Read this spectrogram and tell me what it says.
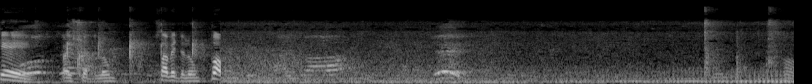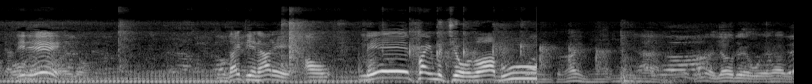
ကဲပိုက်ချက်တစ်လုံးစပက်တစ်လုံးပေါက် ရသေးတယ်လိုက်တင်ထားတယ်အောင်လေးပိုက်မကျော်သွားဘူးစကားရများအင်းများဘယ်တော့ရောက်တဲ့ဝယ်ထားပြီ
